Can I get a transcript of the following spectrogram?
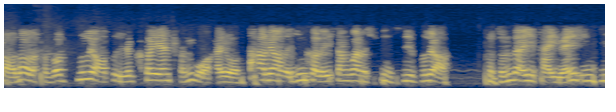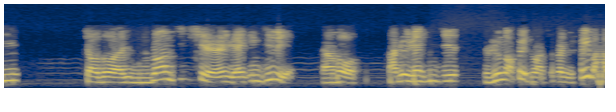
找到了很多资料，自己的科研成果，还有大量的英克雷相关的讯息资料，储存在一台原型机，叫做武装机器人原型机里，然后把这个原型机扔到废土上，就说你飞吧。”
